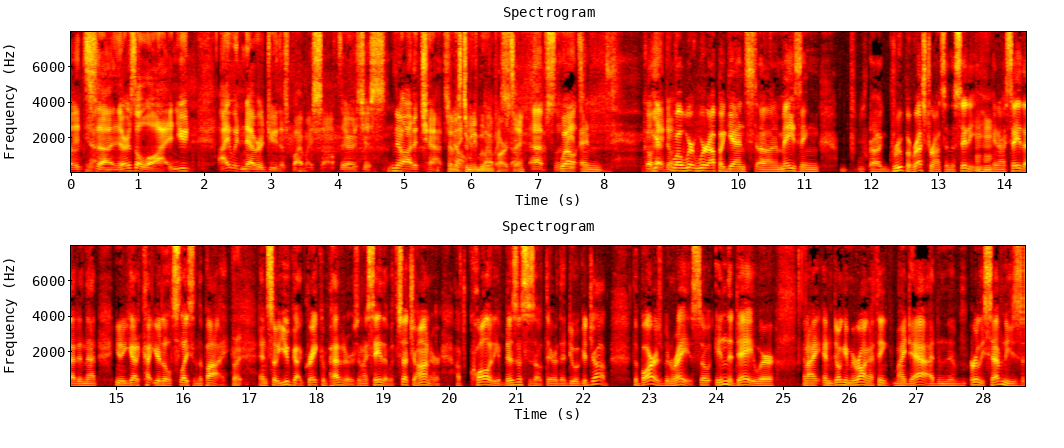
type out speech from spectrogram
so it's yeah. uh, there's a lot, and you, I would never do this by myself. There's just No. not a chance. So there's too many do this by moving parts, myself. eh? Absolutely. Well, It's- and go ahead. Yeah, well, we're we're up against uh, an amazing uh, group of restaurants in the city, and I say that in that you know you got to cut your little slice in the pie, Right. And so you've got great competitors, and I say that with such honor of quality of businesses out there that do a good job. The bar has been raised, so in the day where, and I and don't get me wrong, I think my dad in the early '70s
